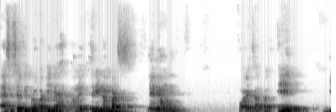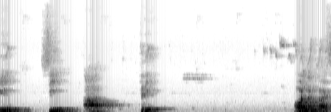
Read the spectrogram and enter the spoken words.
associative property में हमें थ्री नंबर्स लेने होंगे। For example A B C are three whole numbers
